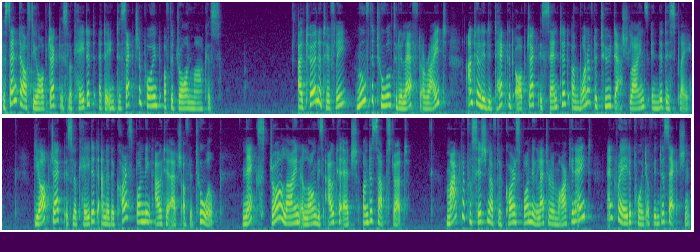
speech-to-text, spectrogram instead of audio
The center of the object is located at the intersection point of the drawn markers. Alternatively, move the tool to the left or right until the detected object is centered on one of the two dashed lines in the display. The object is located under the corresponding outer edge of the tool. Next, draw a line along this outer edge on the substrate. Mark the position of the corresponding lateral marking aid and create a point of intersection.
